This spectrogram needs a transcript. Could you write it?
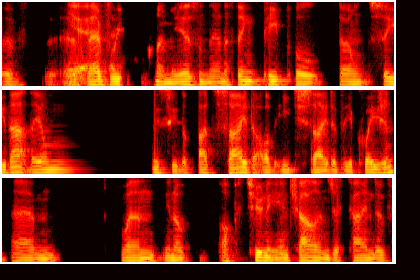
of of yeah. every economy, isn't there? And I think people don't see that. They only see the bad side of each side of the equation. Um, when you know opportunity and challenge are kind of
